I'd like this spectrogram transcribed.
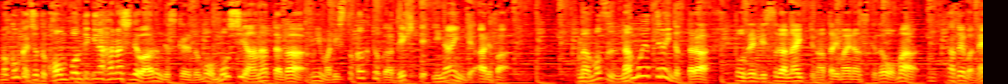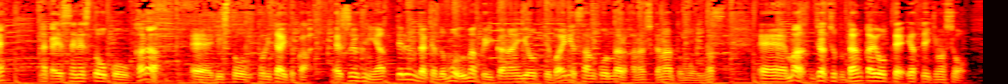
まあ、今回ちょっと根本的な話ではあるんですけれども、もしあなたが今リスト獲得ができていないんであれば、まあ、まず何もやってないんだったら、当然リストがないっていうのは当たり前なんですけど、まあ、例えばね、なんか SNS 投稿から、えー、リストを取りたいとか、えー、そういう風にやってるんだけども、うまくいかないよっていう場合には参考になる話かなと思います。えー、まあ、じゃあちょっと段階を追ってやっていきましょう。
